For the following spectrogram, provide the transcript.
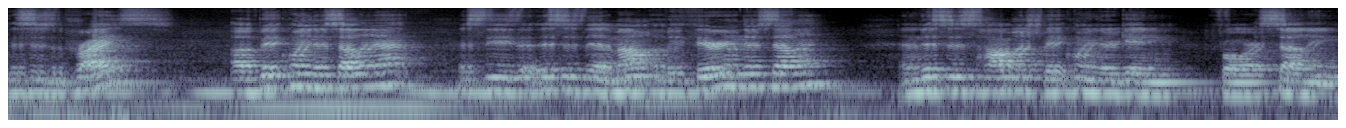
this is the price of Bitcoin they're selling at. This is, this is the amount of Ethereum they're selling. And this is how much Bitcoin they're getting for selling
